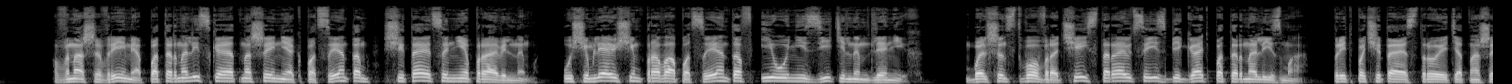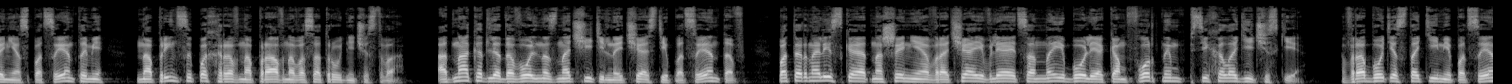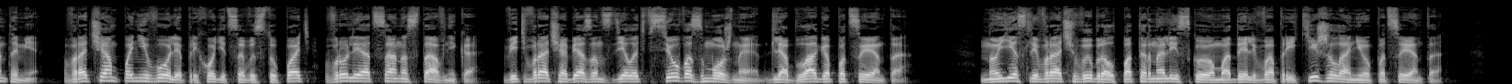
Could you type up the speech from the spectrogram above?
В наше время патерналистское отношение к пациентам считается неправильным, ущемляющим права пациентов и унизительным для них. Большинство врачей стараются избегать патернализма, предпочитая строить отношения с пациентами на принципах равноправного сотрудничества. Однако для довольно значительной части пациентов патерналистское отношение врача является наиболее комфортным психологически – в работе с такими пациентами врачам по неволе приходится выступать в роли отца-наставника, ведь врач обязан сделать все возможное для блага пациента. Но если врач выбрал патерналистскую модель вопреки желанию пациента,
